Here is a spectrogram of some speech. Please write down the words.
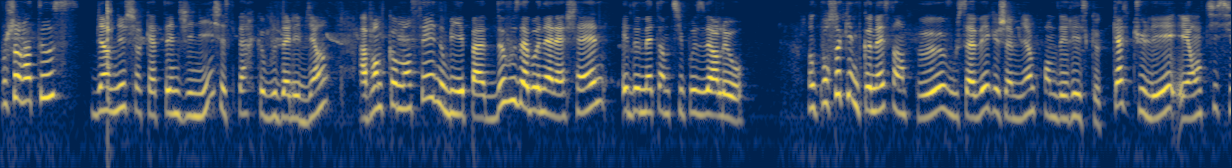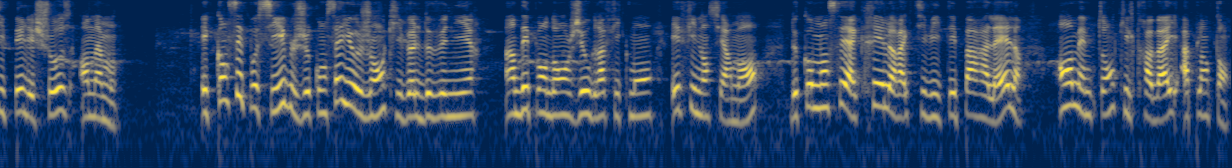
Bonjour à tous, bienvenue sur Captain Genie, j'espère que vous allez bien. Avant de commencer, n'oubliez pas de vous abonner à la chaîne et de mettre un petit pouce vers le haut. Donc pour ceux qui me connaissent un peu, vous savez que j'aime bien prendre des risques calculés et anticiper les choses en amont. Et quand c'est possible, je conseille aux gens qui veulent devenir indépendants géographiquement et financièrement de commencer à créer leur activité parallèle en même temps qu'ils travaillent à plein temps.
